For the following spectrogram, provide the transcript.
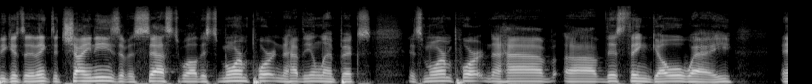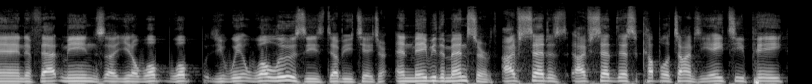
because I think the Chinese have assessed, well, it's more important to have the Olympics. It's more important to have uh, this thing go away. And if that means, uh, you know, we'll, we'll, we'll, lose these WTA and maybe the men's. I've said, is, I've said this a couple of times. The ATP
